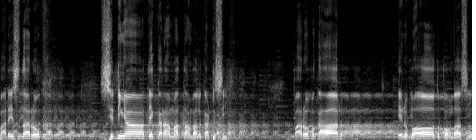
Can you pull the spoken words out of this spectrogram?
ਪਰ ਇਸ ਦਾ ਰੁਖ ਸਿੱਧੀਆਂ ਤੇ ਕਰਾਮਾਤਾਂ ਵੱਲ ਘੱਟ ਸੀ। ਪਰਉਪਕਾਰ ਇਹਨੂੰ ਬਹੁਤ ਭਾਉਂਦਾ ਸੀ।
